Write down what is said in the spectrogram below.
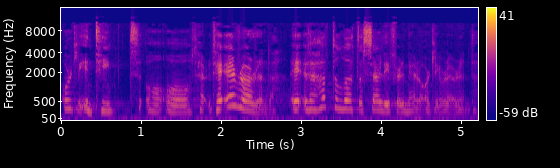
ordentlig intimt, og, og det er rørende. Det har hatt å løte særlig for det mer ordentlig rørende.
